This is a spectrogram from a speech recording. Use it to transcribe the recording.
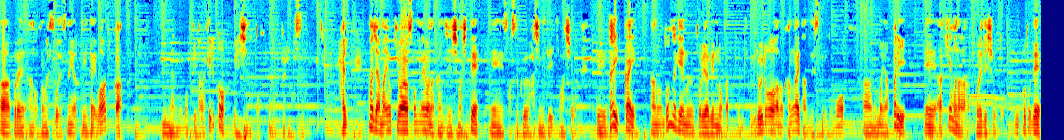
ああ、これ、あの、楽しそうですね、やってみたいわ、とか、みんなに思っていただけると嬉しいなと思っております。はい。まあじゃあ前置きはそんなような感じにしまして、えー早速始めていきましょう。で、第1回、あの、どんなゲーム取り上げるのかっていうのをいろいろあの考えたんですけれども、あの、まあやっぱり、えー秋山ならこれでしょうということで、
